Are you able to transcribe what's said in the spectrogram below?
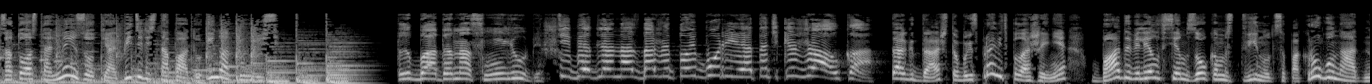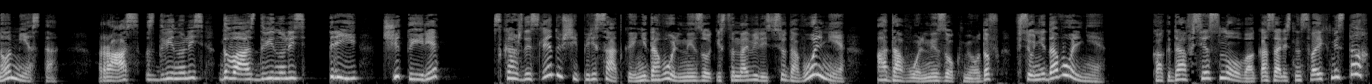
Зато остальные зоки обиделись на Баду и надулись. Ты, Бада, нас не любишь. Тебе для нас даже той буреточки жалко. Тогда, чтобы исправить положение, Бада велел всем зокам сдвинуться по кругу на одно место. Раз сдвинулись, два сдвинулись, три, четыре. С каждой следующей пересадкой недовольные зоки становились все довольнее, а довольный зок Медов все недовольнее. Когда все снова оказались на своих местах,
